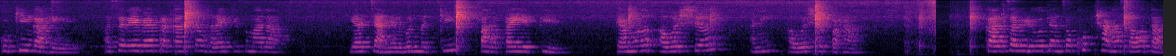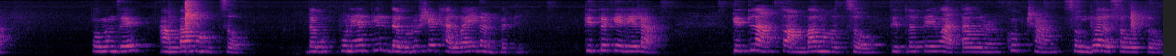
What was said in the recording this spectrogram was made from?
कुकिंग आहे असं वेगवेगळ्या प्रकारच्या व्हरायटी तुम्हाला या चॅनेलवर नक्की पाहता येतील. त्यामुळं अवश्य आणि अवश्य पहा. कालचा व्हिडिओ त्यांचा खूप छान असा होता. तो म्हणजे आंबा महोत्सव. दग पुण्यातील दगडूशेठ हलवाई गणपती. तिथं केलेला. तिथला तो आंबा महोत्सव. तिथलं ते वातावरण खूप छान सुंदर असं होतं.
